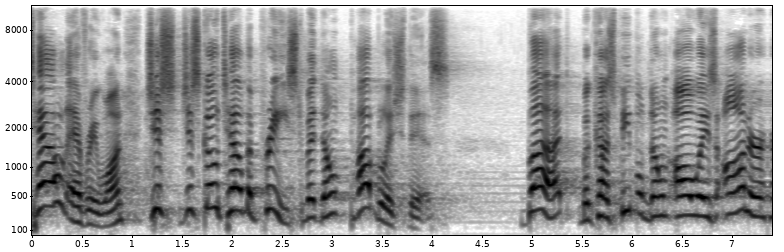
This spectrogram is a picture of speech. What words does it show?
tell everyone. Just, just go tell the priest, but don't publish this. But because people don't always honor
